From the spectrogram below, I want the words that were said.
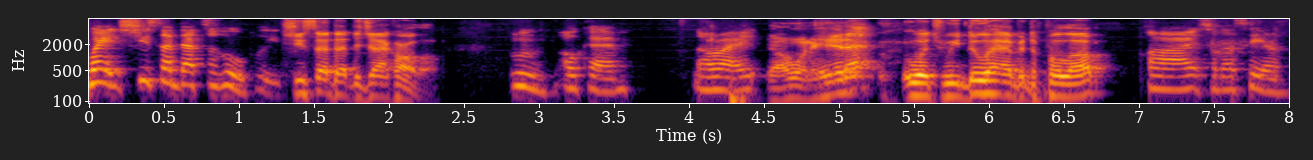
Wait, she said that to who, please? She said that to Jack Harlow, Mm, okay. All right. Y'all want to hear that? which we do have it to pull up. All right. So let's hear.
